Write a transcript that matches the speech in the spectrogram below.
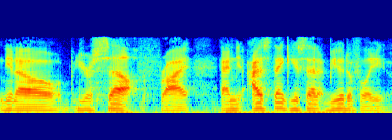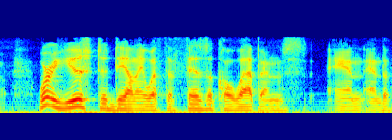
you know, yourself, right? And I just think you said it beautifully. We're used to dealing with the physical weapons and and the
